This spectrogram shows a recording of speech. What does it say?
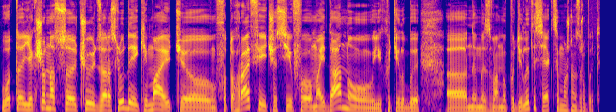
От е, якщо нас е, чують зараз люди, які мають е, фотографії часів майдану і хотіли би ними з вами поділитися, як це можна зробити?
